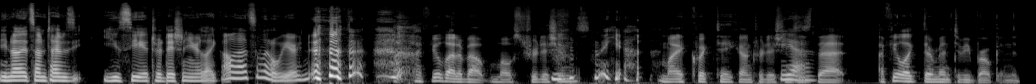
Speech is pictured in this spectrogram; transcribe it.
you know that sometimes you see a tradition you're like, "Oh, that's a little weird." I feel that about most traditions. yeah. My quick take on traditions Yeah. is that I feel like they're meant to be broken.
